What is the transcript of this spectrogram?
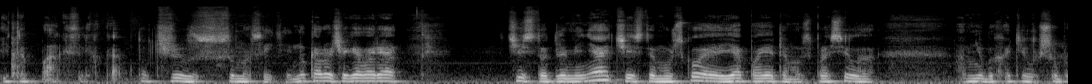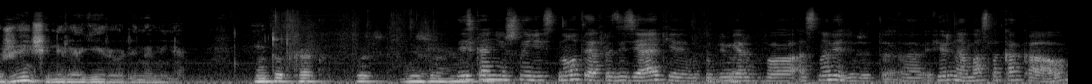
и табак слегка, ну что с ума сойти. Ну, короче говоря, чисто для меня, чисто мужское, я поэтому спросила, а мне бы хотелось, чтобы женщины реагировали на меня. Ну тут как, вот не знаю. Здесь, конечно, есть ноты афродизиаки. Вот, например, в основе лежит э, эфирное масло какао.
